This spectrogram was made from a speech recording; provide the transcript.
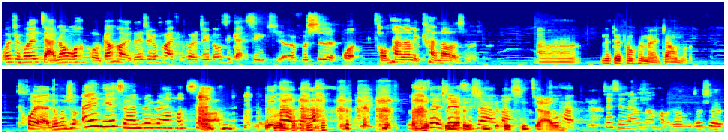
我只会假装我 我刚好也对这个话题或者这个东西感兴趣，而不是我从他那里看到了什么什么。啊。那对方会买账吗？会啊，就会说，哎，你也喜欢这个啊，好巧啊！对啊，对啊。所以这个其实还蛮很虚假的。还这其实还蛮好用的，就是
